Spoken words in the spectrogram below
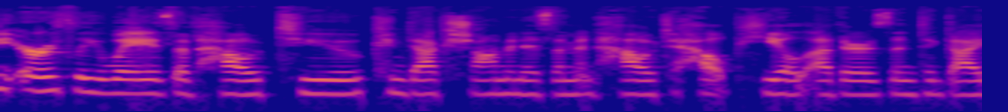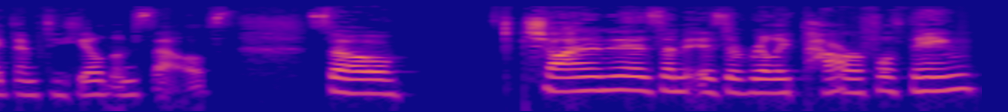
the earthly ways of how to conduct shamanism and how to help heal others and to guide them to heal themselves. So shamanism is a really powerful thing.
